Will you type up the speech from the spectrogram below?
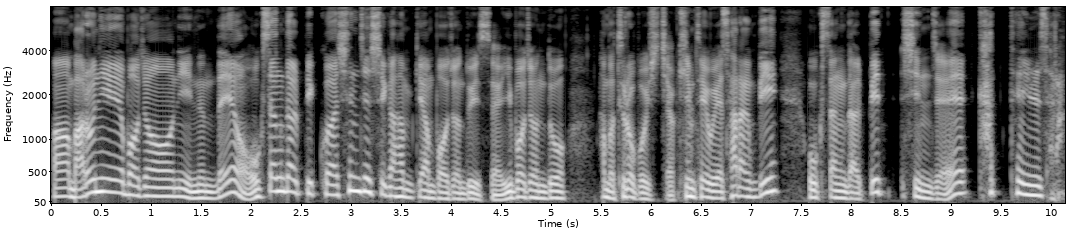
어, 마로니의 버전이 있는데요. 옥상 달빛과 신재 씨가 함께한 버전도 있어요. 이 버전도 한번 들어보시죠. 김태우의 사랑비, 옥상 달빛, 신재의 칵테일 사랑.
